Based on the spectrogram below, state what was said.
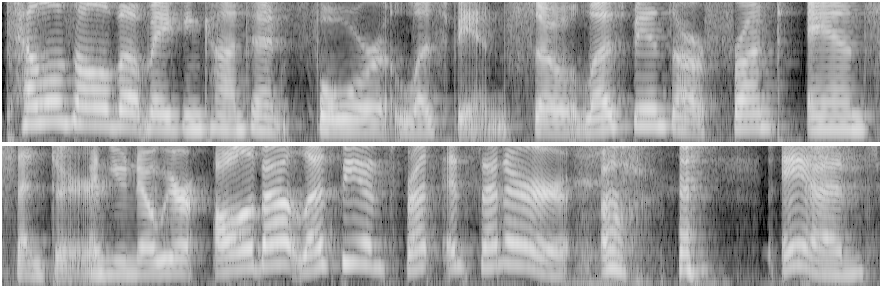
Tello's all about making content for lesbians, so lesbians are front and center. And you know we are all about lesbians front and center. And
